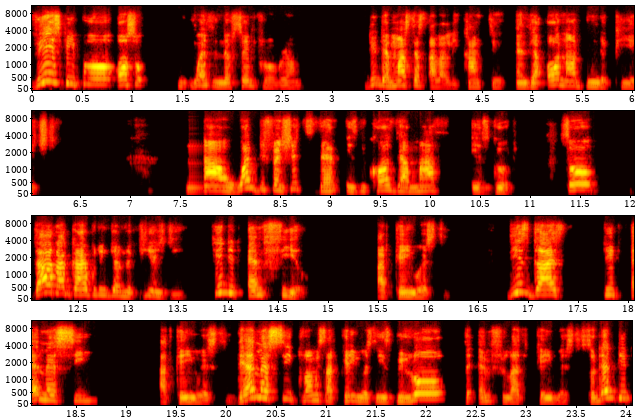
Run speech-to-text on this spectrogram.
These people also went in the same program, did the master's at Alicante, and they're all now doing the PhD. Now, what differentiates them is because their math is good. So that other guy couldn't get the PhD, he did MPhil at KNUST. These guys did MSc at KNUST. The MSc economics at KNUST is below the MPhil at KNUST. So they did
